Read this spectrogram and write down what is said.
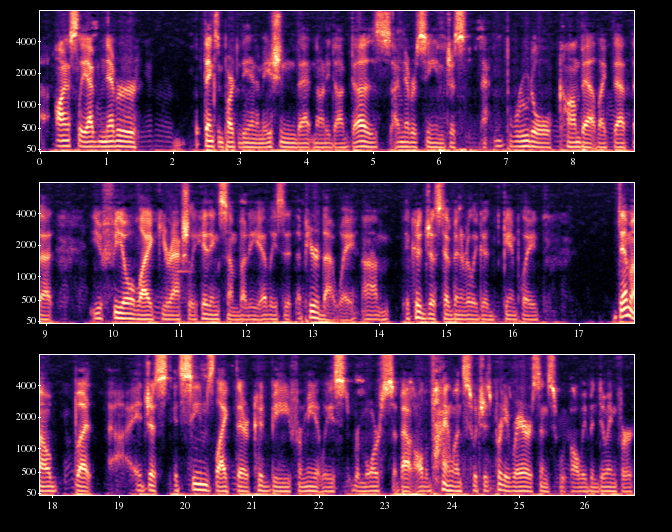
uh, honestly, I've never, thanks in part to the animation that Naughty Dog does, I've never seen just that brutal combat like that that you feel like you're actually hitting somebody. At least it appeared that way. Um, it could just have been a really good gameplay demo, but uh, it just it seems like there could be, for me at least, remorse about all the violence, which is pretty rare since all we've been doing for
